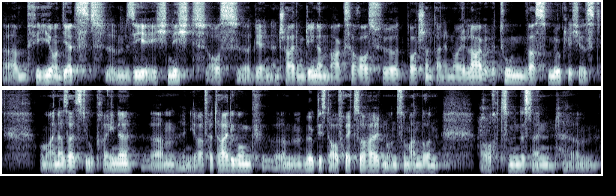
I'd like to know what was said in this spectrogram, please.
Ähm, für hier und jetzt ähm, sehe ich nicht aus äh, den Entscheidungen Dänemarks heraus für Deutschland eine neue Lage. Wir tun, was möglich ist um einerseits die Ukraine ähm, in ihrer Verteidigung ähm, möglichst aufrechtzuerhalten und zum anderen auch zumindest einen ähm,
